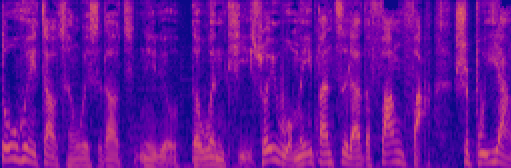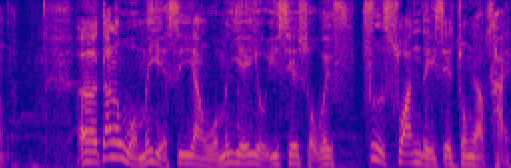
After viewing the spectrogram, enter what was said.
都会造成胃食道逆流的问题。所以我们一般治疗的方法是不一样的。呃，当然我们也是一样，我们也有一些所谓治酸的一些中药材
